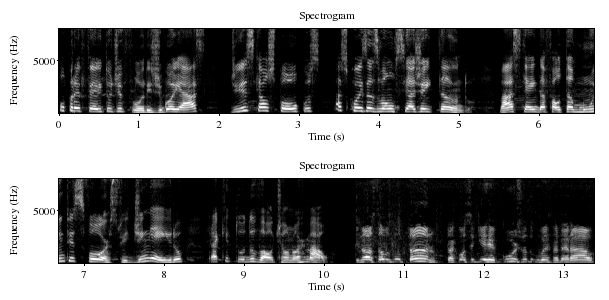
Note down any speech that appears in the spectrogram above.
o prefeito de Flores de Goiás diz que aos poucos as coisas vão se ajeitando, mas que ainda falta muito esforço e dinheiro para que tudo volte ao normal. E nós estamos lutando para conseguir recursos do governo federal,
